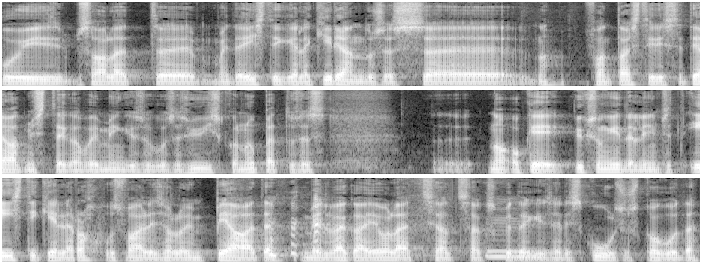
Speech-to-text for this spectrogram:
kui sa oled, ma ei tea, eesti keele kirjanduses noh, fantastiliste teadmistega või mingisuguses ühiskonnaõpetuses. no okei okay,, üks on kindel, ilmselt eesti keele rahvusvahelisi olümpiaade meil väga ei ole, et sealt saaks mm. kuidagi sellist kuulsust koguda.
